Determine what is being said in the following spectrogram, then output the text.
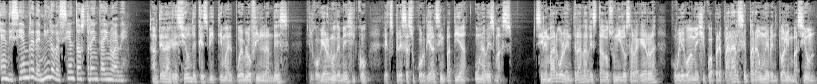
en diciembre de 1939. Ante la agresión de que es víctima el pueblo finlandés, el gobierno de México le expresa su cordial simpatía una vez más. Sin embargo, la entrada de Estados Unidos a la guerra obligó a México a prepararse para una eventual invasión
